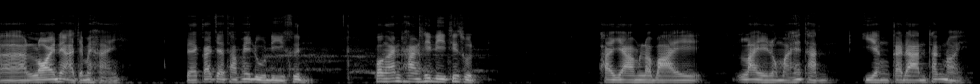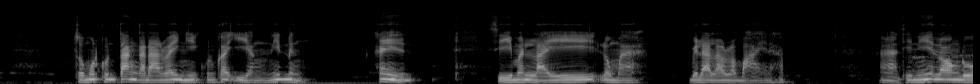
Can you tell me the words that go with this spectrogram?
อ่ารอยเนี่ยอาจจะไม่หาย แต่ก็จะทำให้ดูดีขึ้น เพราะงั้นทางที่ดีที่สุด พยายามระบาย ไล่ลงมาให้ทัน เอียงกระดานทักหน่อย สมมติคุณตั้งกระดานไว้อย่างนี้ คุณก็เอียงนิดหนึ่งให้สีมันไหลลงมา เวลาเราระบายนะครับ อ่าทีนี้ลองดู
